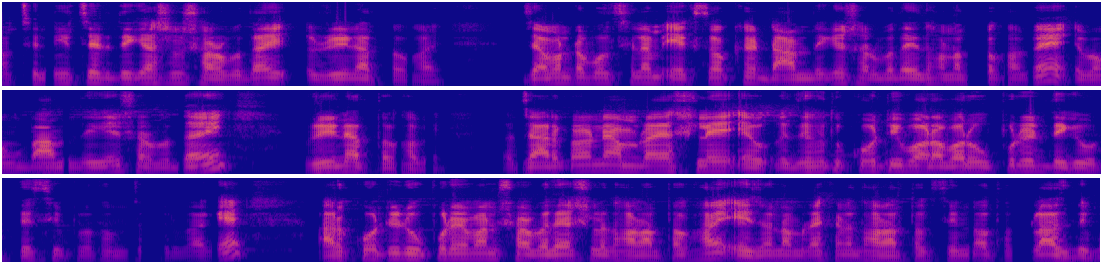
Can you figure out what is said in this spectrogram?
হচ্ছে নিচের দিকে আসলে সর্বদাই ঋণাত্মক হয়। যেমনটা বলছিলাম এক্স অক্ষের ডান দিকে সর্বদাই ধনাত্মক হবে এবং বাম দিকে সর্বদাই ঋণাত্মক হবে। যার কারণে আমরা আসলে যেহেতু কোটি বরাবর উপরের দিকে উঠতেছি প্রথম চতুর্ভাগে, আর কোটির উপরের মান সর্বদাই আসলে ধনাত্মক হয় এই জন্য আমরা এখানে ধনাত্মক চিহ্ন অর্থাৎ প্লাস দিব।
